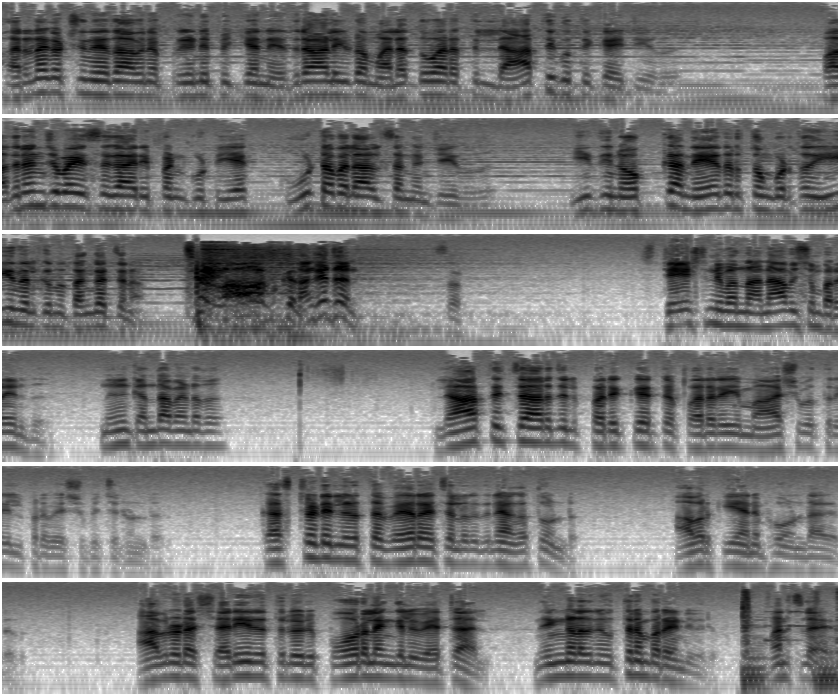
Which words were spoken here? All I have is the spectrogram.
ഭരണകക്ഷി നേതാവിനെ പ്രീണിപ്പിക്കാൻ എതിരാളിയുടെ മലദ്വാരത്തിൽ ലാത്തി കുത്തിക്കയറ്റിയത് പതിനഞ്ച് വയസ്സുകാരി പെൺകുട്ടിയെ കൂട്ടബലാത്സംഗം ചെയ്തത്. ഇതിനൊക്കെ നേതൃത്വം കൊടുത്തത് ഈ നിൽക്കുന്ന തങ്കച്ചനാണ്. സ്റ്റേഷനിൽ വന്ന് അനാവശ്യം പറയരുത്. നിങ്ങൾക്ക് എന്താ വേണ്ടത്? ലാത്തി ചാർജിൽ പരിക്കേറ്റ പലരെയും ആശുപത്രിയിൽ പ്രവേശിപ്പിച്ചിട്ടുണ്ട്. കസ്റ്റഡിയിലെടുത്ത വേറെ ചിലർ ഇതിനകത്തുണ്ട്. അവർക്ക് ഈ അനുഭവം ഉണ്ടാകരുത്. അവരുടെ ശരീരത്തിൽ ഒരു പോറലെങ്കിലും ഏറ്റാൽ നിങ്ങൾ അതിന് ഉത്തരം പറയേണ്ടി വരും. മനസ്സിലായോ?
